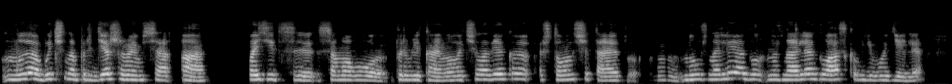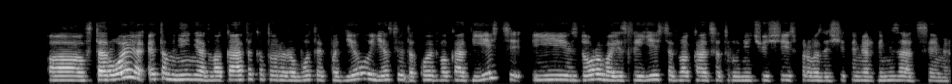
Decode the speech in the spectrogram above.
мы обычно придерживаемся, а, позиции самого привлекаемого человека, что он считает, нужна ли, нужна ли огласка в его деле. А второе – это мнение адвоката, который работает по делу, если такой адвокат есть, и здорово, если есть адвокат, сотрудничающий с правозащитными организациями.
